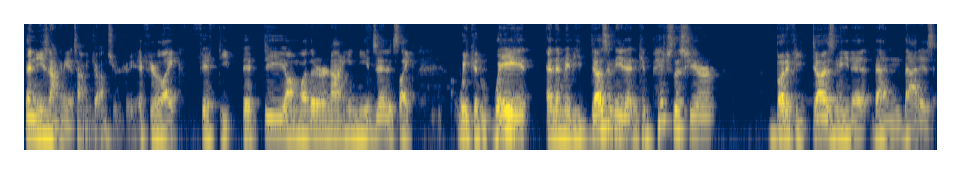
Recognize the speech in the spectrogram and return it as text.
then he's not going to get Tommy John surgery. If you're like 50 50 on whether or not he needs it, it's like we could wait and then maybe he doesn't need it and can pitch this year. But if he does need it, then that is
